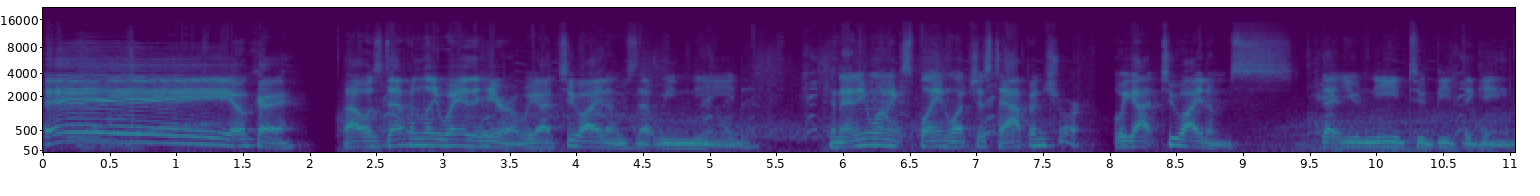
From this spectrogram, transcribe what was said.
Hey. Okay. That was definitely Way of the Hero. We got two items that we need. Can anyone explain what just happened? Sure. We got two items that you need to beat the game.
